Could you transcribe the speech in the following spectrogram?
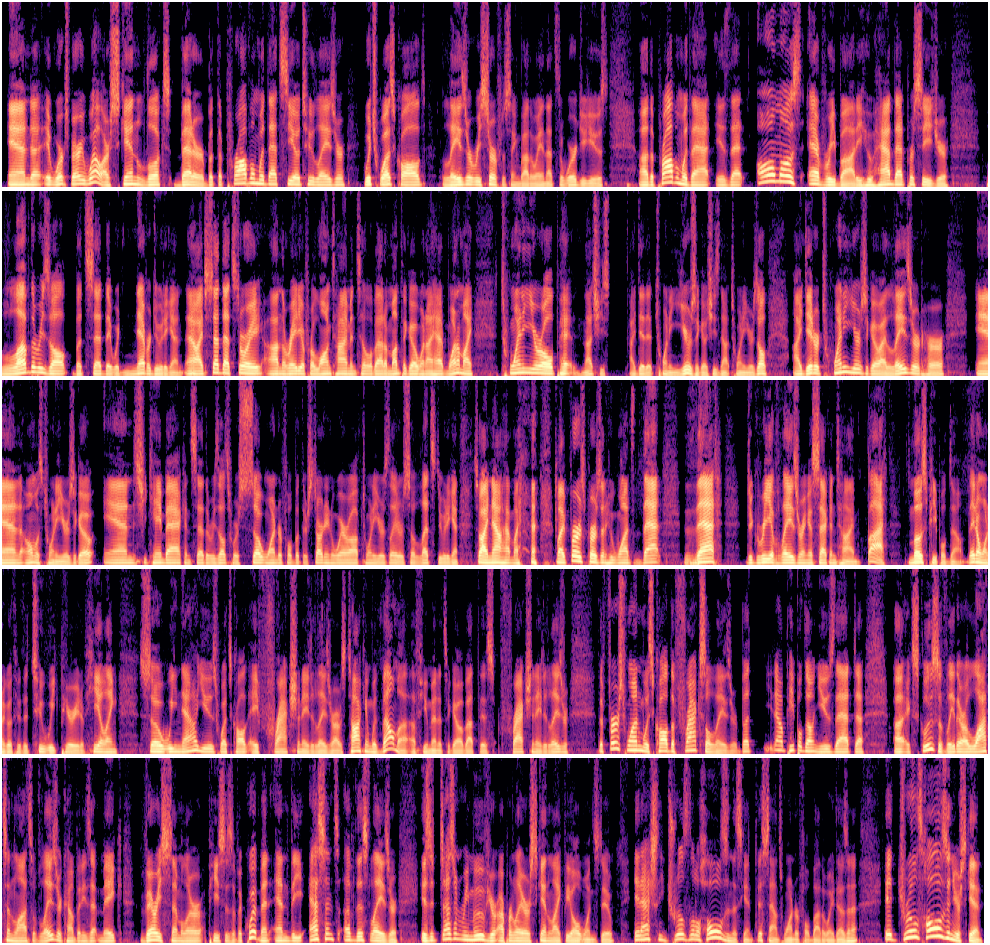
And uh, it works very well. Our skin looks better. But the problem with that CO2 laser, which was called laser resurfacing, by the way, and that's the word you used, uh, the problem with that is that almost everybody who had that procedure loved the result but said they would never do it again. Now, I've said that story on the radio for a long time until about a month ago when I had one of my 20 year old, pa- not she's, I did it 20 years ago. She's not 20 years old. I did her 20 years ago. I lasered her and almost 20 years ago and she came back and said the results were so wonderful but they're starting to wear off 20 years later so let's do it again so i now have my my first person who wants that that degree of lasering a second time but most people don't. They don't want to go through the two week period of healing. So we now use what's called a fractionated laser. I was talking with velma a few minutes ago about this fractionated laser the first one was called the Fraxel laser, but you know people don't use that uh, uh, exclusively. There are lots and lots of laser companies that make very similar pieces of equipment, and the essence of this laser is it doesn't remove your upper layer of skin like the old ones do. It actually drills little holes in the skin. This sounds wonderful, by the way, doesn't it? It drills holes in your skin.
